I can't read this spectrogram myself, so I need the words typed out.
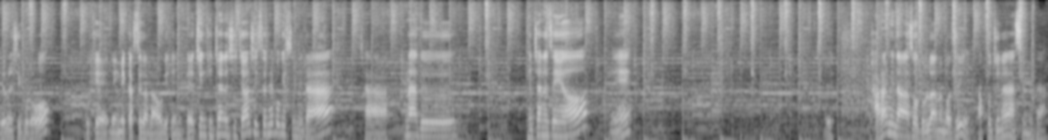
이런 식으로 이렇게 냉맥가스가 나오게 되니까요. 지금 괜찮으시죠? 시술 해보겠습니다. 자, 하나, 둘. 괜찮으세요? 네. 네. 바람이 나와서 놀라는 거지 아프지는 않습니다.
